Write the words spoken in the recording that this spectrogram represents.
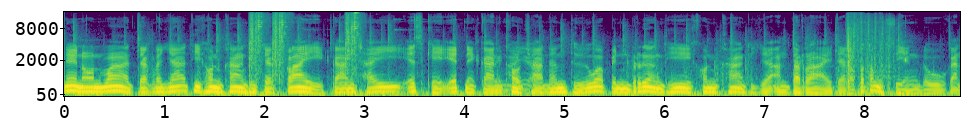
แน่นอนว่าจากระยะที่ค่อนข้างที่จะใกล้การใช้ SKS ในการเข้าชาร์จนั้นถือว่าเป็นเรื่องที่ค่อนข้างที่จะอันตราย แต่เราก็ต้องเสี่ยงดูกัน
